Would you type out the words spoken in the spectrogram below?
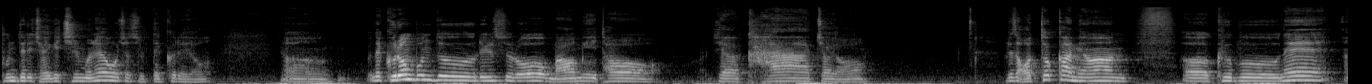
분들이 저에게 질문해 오셨을 때 그래요. 어, 근데 그런 분들일수록 마음이 더 제가 가져요. 그래서 어떻게 하면 어, 그분의 어,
